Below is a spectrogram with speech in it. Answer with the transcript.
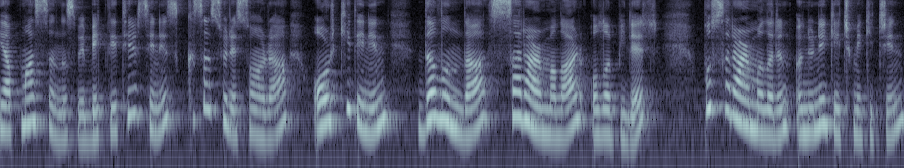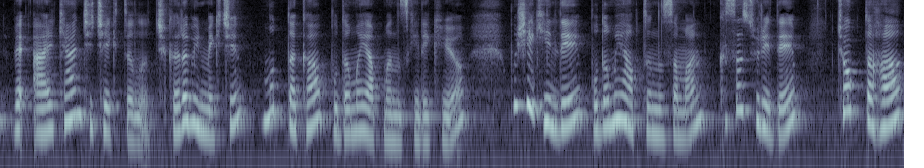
yapmazsanız ve bekletirseniz kısa süre sonra orkidenin dalında sararmalar olabilir. Bu sararmaların önüne geçmek için ve erken çiçek dalı çıkarabilmek için mutlaka budama yapmanız gerekiyor. Bu şekilde budama yaptığınız zaman kısa sürede çok daha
